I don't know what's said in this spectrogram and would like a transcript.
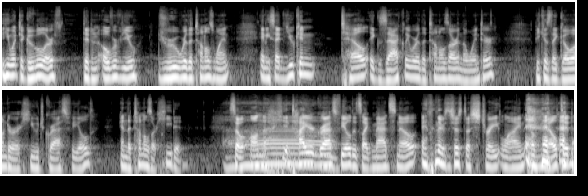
he went to Google Earth, did an overview, drew where the tunnels went, and he said you can tell exactly where the tunnels are in the winter because they go under a huge grass field and the tunnels are heated. So on the ah. entire grass field, it's like mad snow, and then there's just a straight line of melted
